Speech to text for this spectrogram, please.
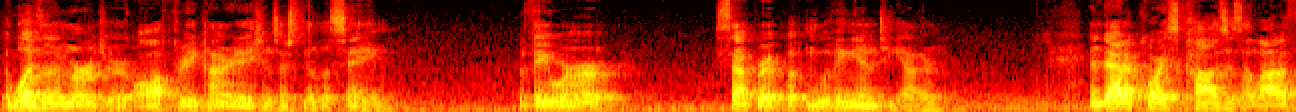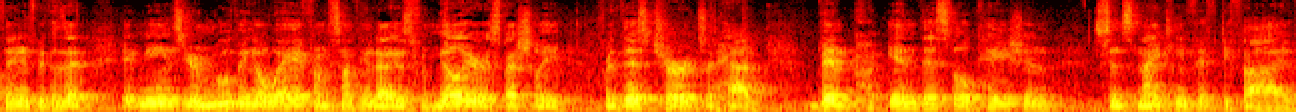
It wasn't a merger, all three congregations are still the same, but they were separate but moving in together. And that, of course, causes a lot of things because it, it means you're moving away from something that is familiar, especially for this church that had been in this location since 1955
